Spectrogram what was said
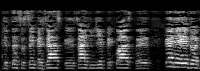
Așteptăm să se încălzească, să ajungem pe coastă, că ne e dor.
